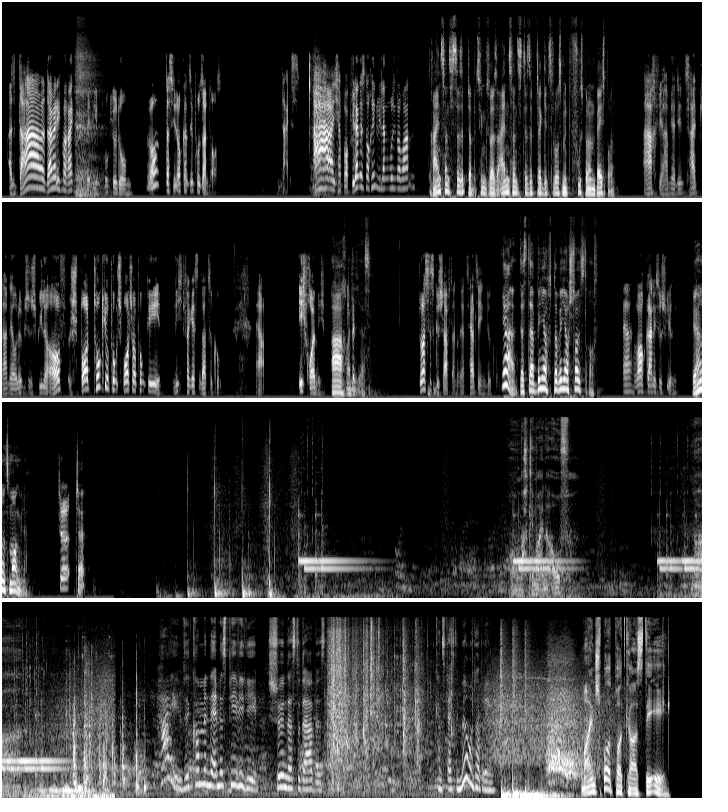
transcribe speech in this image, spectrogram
Also da, da werde ich mal reingucken, wenn die im Tokyo Dome. Ja, das sieht auch ganz imposant aus. Nice. Ah, ich hab Bock. Wie lange ist noch hin? Wie lange muss ich noch warten? 23.07. bzw. 21.07. geht's los mit Fußball und Baseball. Ach, wir haben ja den Zeitplan der Olympischen Spiele auf sporttokyo.sportschau.de. Nicht vergessen, da zu gucken. Ja. Ich freue mich. Ach, und bin- ich es. Du hast es geschafft, Andreas. Herzlichen Glückwunsch. Ja, das, da, bin ich auch, da bin ich auch stolz drauf. Ja, war auch gar nicht so schwierig. Wir hören uns morgen wieder. Tschö. Ciao. Oh, mach dir mal eine auf. Hi, willkommen in der MSP-WG. Schön, dass du da bist. Kannst gleich den Müll runterbringen. meinsportpodcast.de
